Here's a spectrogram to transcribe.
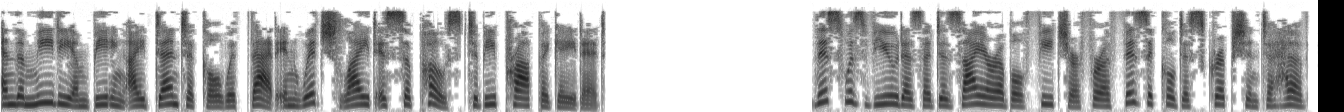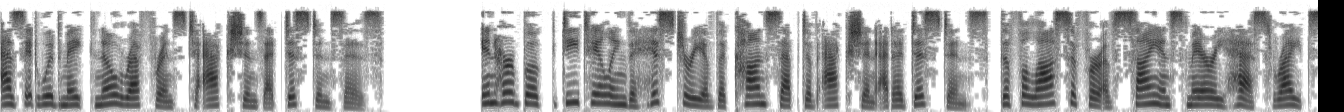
and the medium being identical with that in which light is supposed to be propagated. This was viewed as a desirable feature for a physical description to have, as it would make no reference to actions at distances. In her book detailing the history of the concept of action at a distance, the philosopher of science Mary Hesse writes,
